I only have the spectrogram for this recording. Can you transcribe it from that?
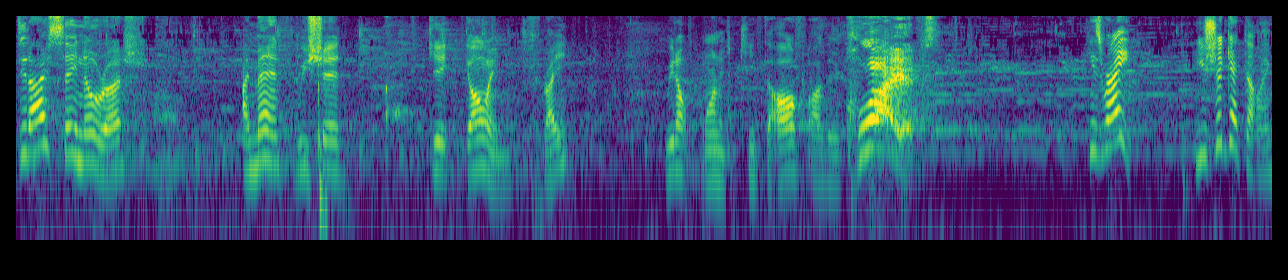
Did I say no rush? I meant we should get going, right? We don't want to keep the Allfather. Quiet! He's right. You should get going.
